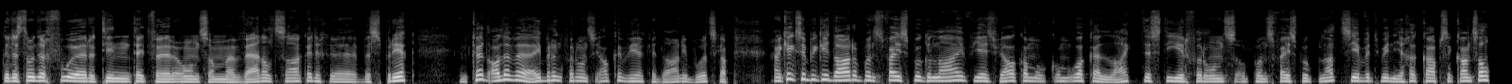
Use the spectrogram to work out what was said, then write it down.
Dit is 20 voor 10 tyd vir ons om wêreldsake te bespreek. En Kurt Oliver, hy bring vir ons elke week daardie boodskap. Gaan kyk so 'n bietjie daar op ons Facebook live. Jy's welkom ook om ook 'n like te stuur vir ons op ons Facebook bladsy 729 Kaapse Kansel.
